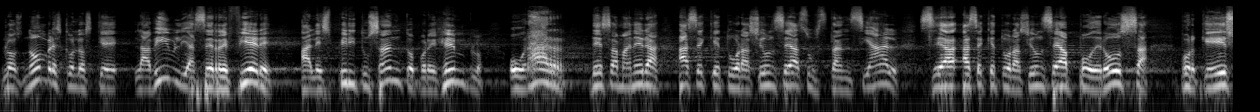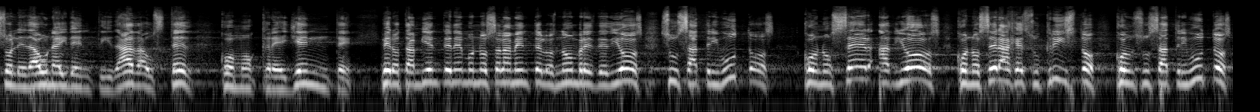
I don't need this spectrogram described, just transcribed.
Los nombres con los que la Biblia se refiere al Espíritu Santo, por ejemplo, orar de esa manera hace que tu oración sea sustancial, sea, hace que tu oración sea poderosa, porque eso le da una identidad a usted como creyente pero también tenemos no solamente los nombres de Dios, sus atributos. Conocer a Dios, conocer a Jesucristo con sus atributos.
